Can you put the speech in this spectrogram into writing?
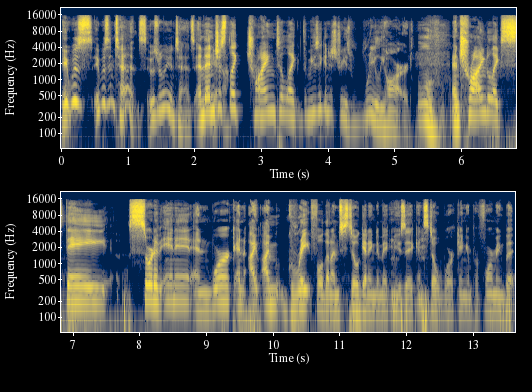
it was it was intense. It was really intense. And then Yeah. just like trying to like the music industry is really hard, Oof. and trying to like stay sort of in it and work. And I I'm grateful that I'm still getting to make music and still working and performing. But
